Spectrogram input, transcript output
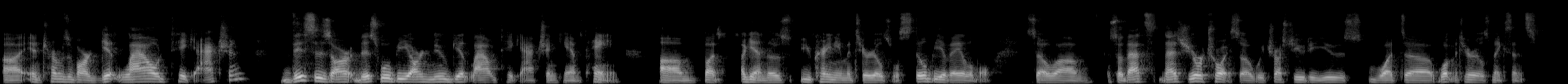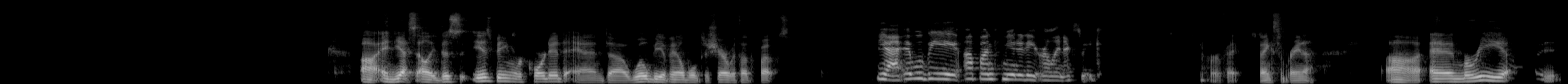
Uh, in terms of our Get Loud, Take Action, this is our this will be our new Get Loud, Take Action campaign. Um, but again, those Ukrainian materials will still be available. So um, so that's that's your choice. So we trust you to use what uh, what materials make sense. Uh, and yes, Ellie, this is being recorded and uh, will be available to share with other folks. Yeah, it will be up on community early next week. Perfect. Thanks, Sabrina. Uh, and Marie,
